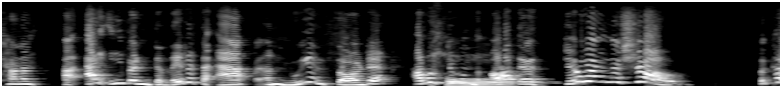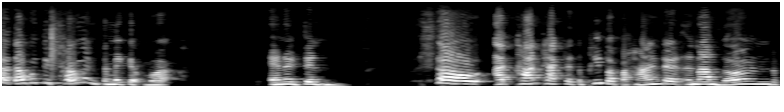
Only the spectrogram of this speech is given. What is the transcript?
turning. I, I even deleted the app and reinstalled it. I was doing oh. all this during the show because I was determined to make it work, and it didn't. So I contacted the people behind it, and I learned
